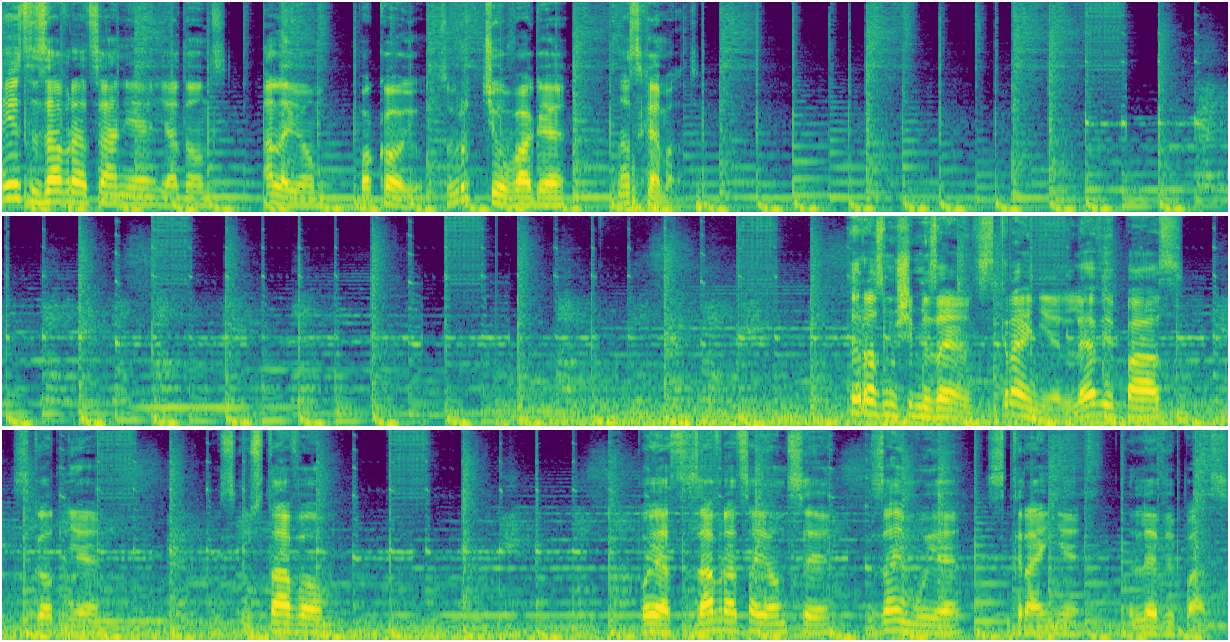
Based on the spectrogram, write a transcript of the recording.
jest zawracanie jadąc aleją pokoju. Zwróćcie uwagę na schemat. Teraz musimy zająć skrajnie lewy pas, zgodnie z ustawą. Pojazd zawracający zajmuje skrajnie lewy pas.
